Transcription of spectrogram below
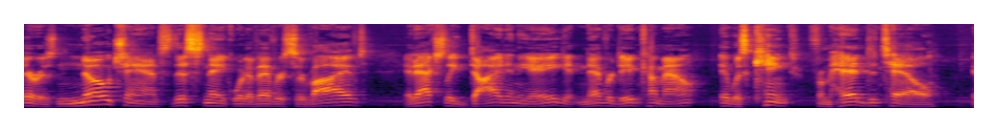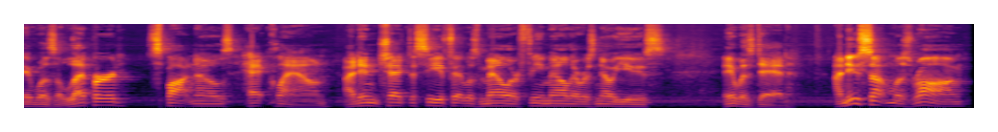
there is no chance this snake would have ever survived it actually died in the egg. It never did come out. It was kinked from head to tail. It was a leopard, spot nose, het clown. I didn't check to see if it was male or female. There was no use. It was dead. I knew something was wrong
